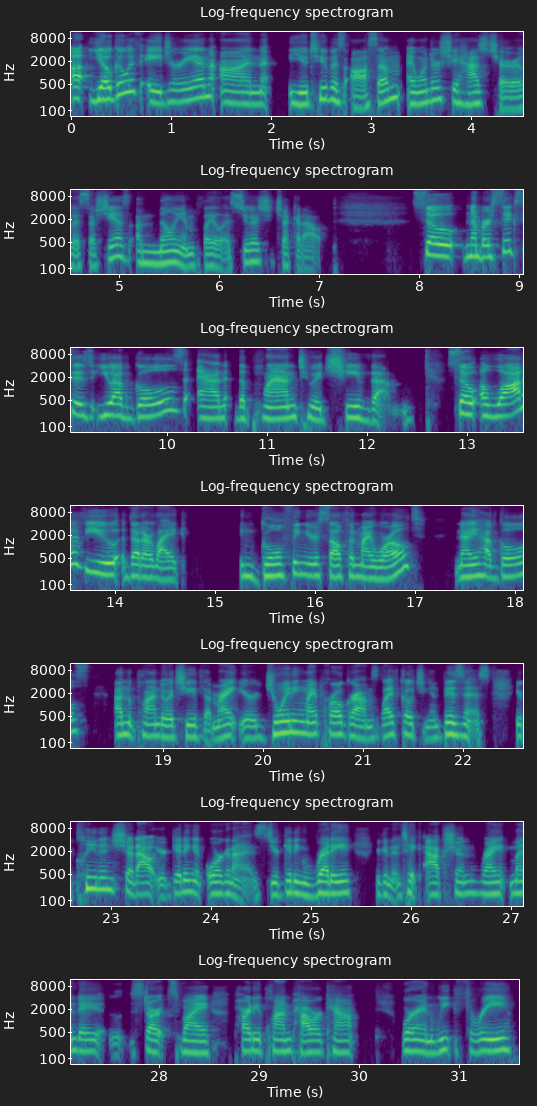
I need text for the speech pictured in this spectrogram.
Uh, yoga with Adriene on YouTube is awesome. I wonder if she has chair yoga stuff. She has a million playlists. You guys should check it out. So number six is you have goals and the plan to achieve them. So a lot of you that are like engulfing yourself in my world, now you have goals and the plan to achieve them, right? You're joining my programs, life coaching and business. You're cleaning shit out. You're getting it organized. You're getting ready. You're going to take action, right? Monday uh, starts my party plan power camp. We're in week three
